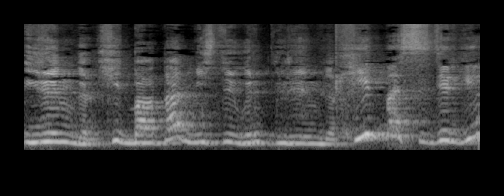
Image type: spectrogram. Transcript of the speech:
Үйреніңдер. Хитбада не істеу керек үйреніңдер. хитба сіздерге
